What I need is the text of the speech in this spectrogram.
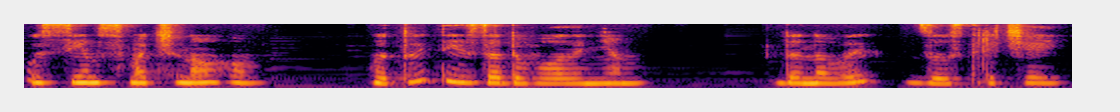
Усім смачного! Готуйте із задоволенням. До нових зустрічей!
